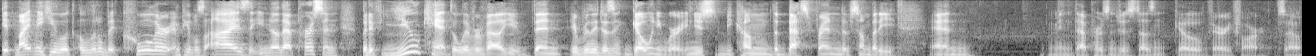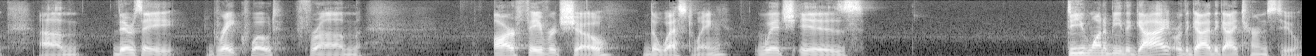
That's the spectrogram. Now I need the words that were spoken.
it might make you look a little bit cooler in people's eyes that you know that person. But if you can't deliver value, then it really doesn't go anywhere. And you just become the best friend of somebody. And I mean, that person just doesn't go very far. So um, there's a great quote from our favorite show, The West Wing, which is Do you want to be the guy or the guy the guy turns to?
